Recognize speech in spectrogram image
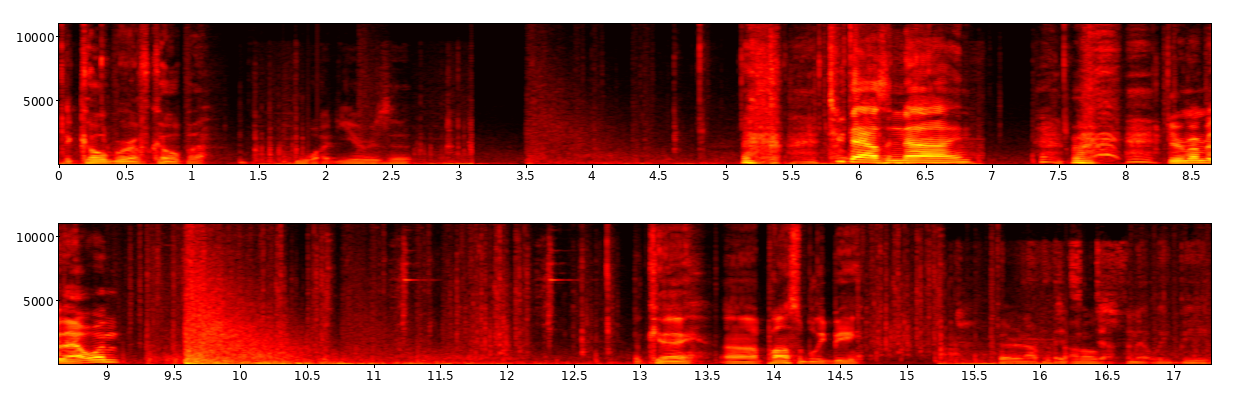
The Cobra of Copa. What year is it? 2009. you remember that one? Okay, uh, possibly B. They're in upper It's definitely B.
